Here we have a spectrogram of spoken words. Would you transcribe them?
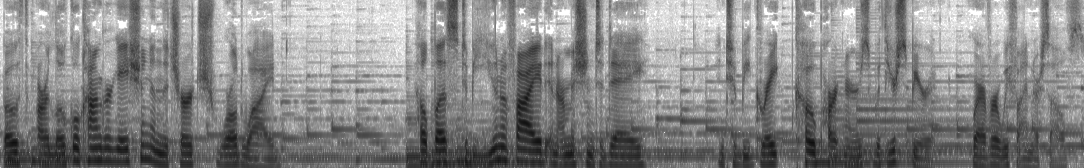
both our local congregation and the church worldwide. Help us to be unified in our mission today and to be great co partners with your Spirit wherever we find ourselves.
